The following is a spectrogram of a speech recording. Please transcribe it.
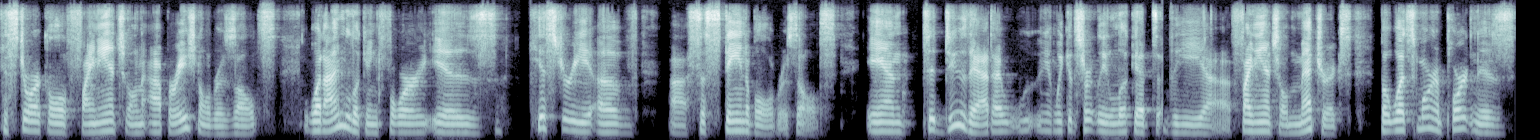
historical financial and operational results, what I'm looking for is history of uh, sustainable results. And to do that, I, we can certainly look at the uh, financial metrics, but what's more important is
